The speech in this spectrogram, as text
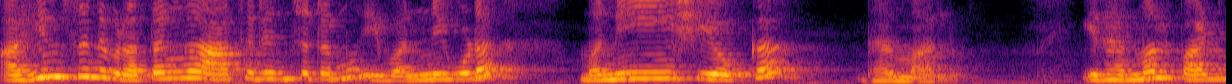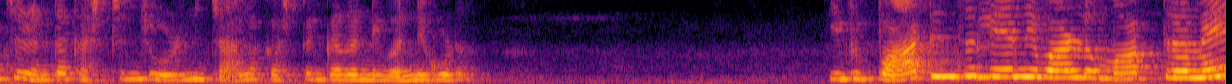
అహింసని వ్రతంగా ఆచరించటము ఇవన్నీ కూడా మనీషి యొక్క ధర్మాలు. ఈ ధర్మాలు పాటించడం ఎంత కష్టం చూడండి చాలా కష్టం కదండి ఇవన్నీ కూడా. ఇవి పాటించలేని వాళ్ళు మాత్రమే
